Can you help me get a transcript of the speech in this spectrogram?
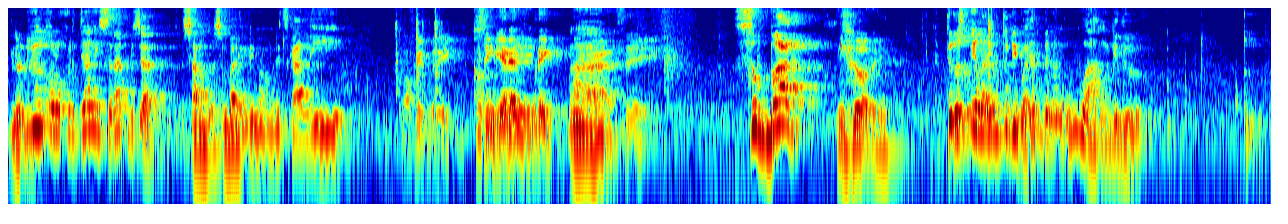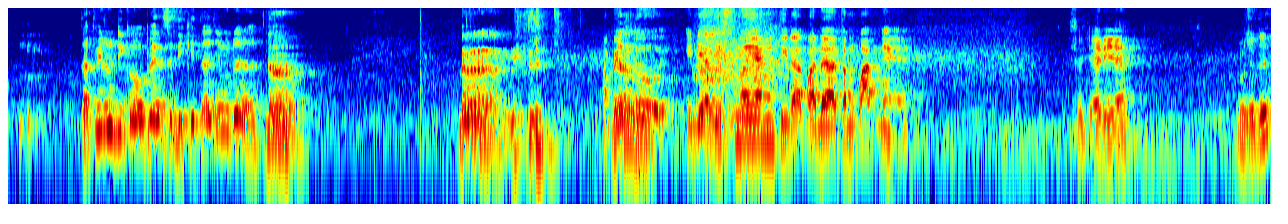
Lu dulu kalau kerjaan istirahat bisa sambil sembari 5 menit sekali. Coffee break. Coffee Cigarette break. break. Nah. sih. Sebat. Yoi. Terus nilai itu dibayar dengan uang gitu loh. Tapi lu dikomplain sedikit aja udah der. Der gitu. Apa itu idealisme yang tidak pada tempatnya ya? Bisa jadi ya. Maksudnya?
